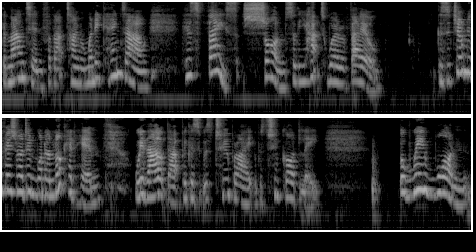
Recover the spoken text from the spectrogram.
the mountain for that time, and when he came down, his face shone, so that he had to wear a veil. Because the children of Israel didn't want to look at him without that because it was too bright, it was too godly. But we want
